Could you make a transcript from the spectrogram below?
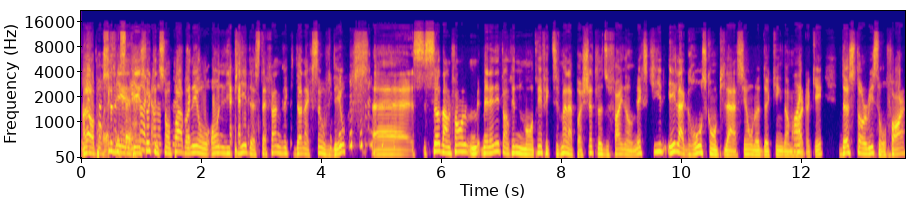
Alors, pour ceux, bien, qui ne sont pas abonnés au Only Pied de Stéphane, là, qui donne accès aux vidéos, euh, ça, dans le fond, Mélanie est en train de nous montrer effectivement la pochette là, du Final Mix, qui est la grosse compilation là, de Kingdom Ouais. Hearts, OK? The Story So Far.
